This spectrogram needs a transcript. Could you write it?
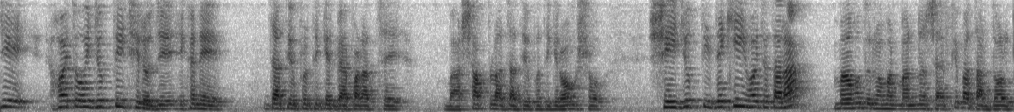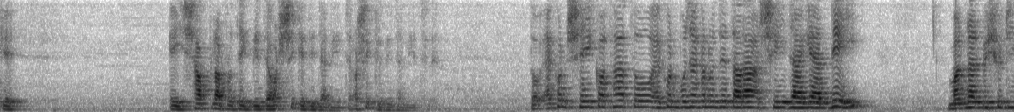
যে হয়তো ওই যুক্তিই ছিল যে এখানে জাতীয় প্রতীকের ব্যাপার আছে বা শাপলা জাতীয় প্রতীকের অংশ, সেই যুক্তি দেখেই হয়তো তারা মাহমুদুর রহমান মান্না সাহেবকে বা তার দলকে এই শাপলা প্রতীক দিতে অস্বীকৃতি জানিয়েছে, অস্বীকৃতি জানিয়েছিলেন। তো এখন সেই কথা তো এখন বোঝা গেল যে তারা সেই জায়গায় নেই। মান্নার বিষয়টি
